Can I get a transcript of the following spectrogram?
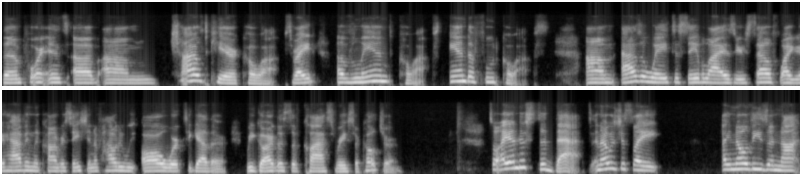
the importance of um, childcare co ops, right? Of land co ops and of food co ops um, as a way to stabilize yourself while you're having the conversation of how do we all work together, regardless of class, race, or culture. So I understood that. And I was just like, I know these are not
